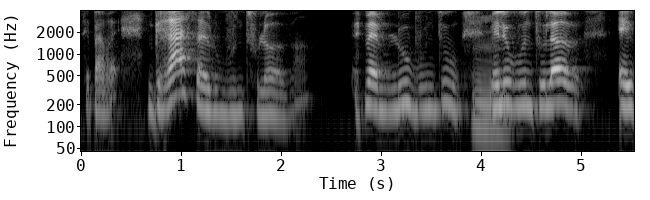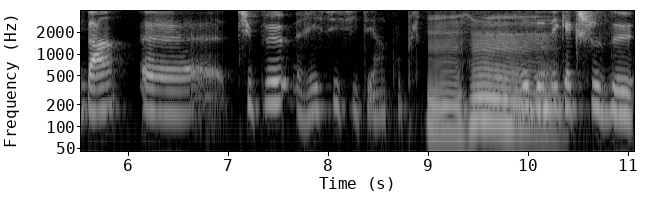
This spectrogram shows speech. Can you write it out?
C'est pas vrai. Grâce à l'Ubuntu Love, hein, même l'Ubuntu, mais l'Ubuntu Love, eh ben, euh, tu peux ressusciter un couple, Mhm. redonner quelque chose de,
